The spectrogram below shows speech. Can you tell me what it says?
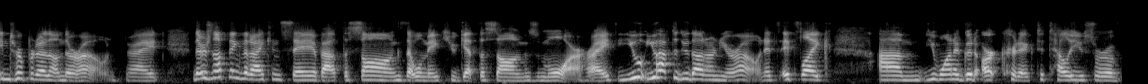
interpret it on their own, right? There's nothing that I can say about the songs that will make you get the songs more, right? You you have to do that on your own. It's it's like um, you want a good art critic to tell you sort of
